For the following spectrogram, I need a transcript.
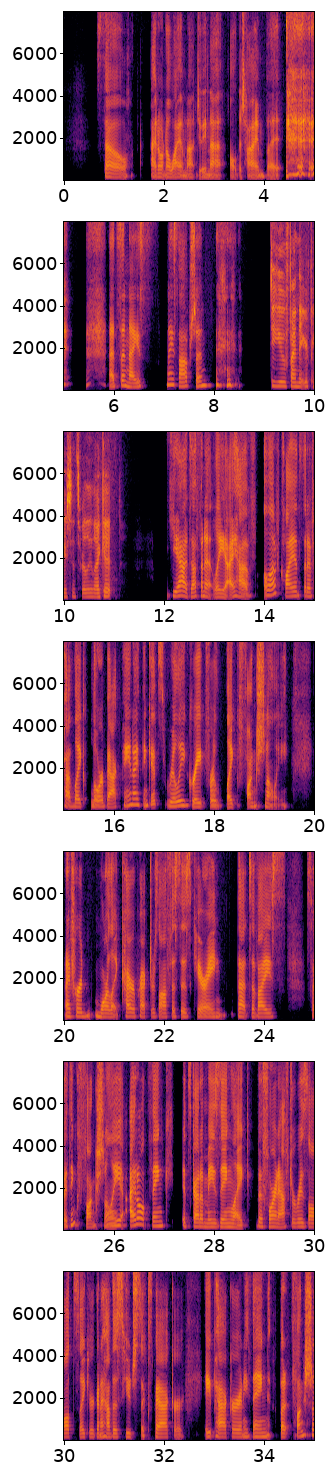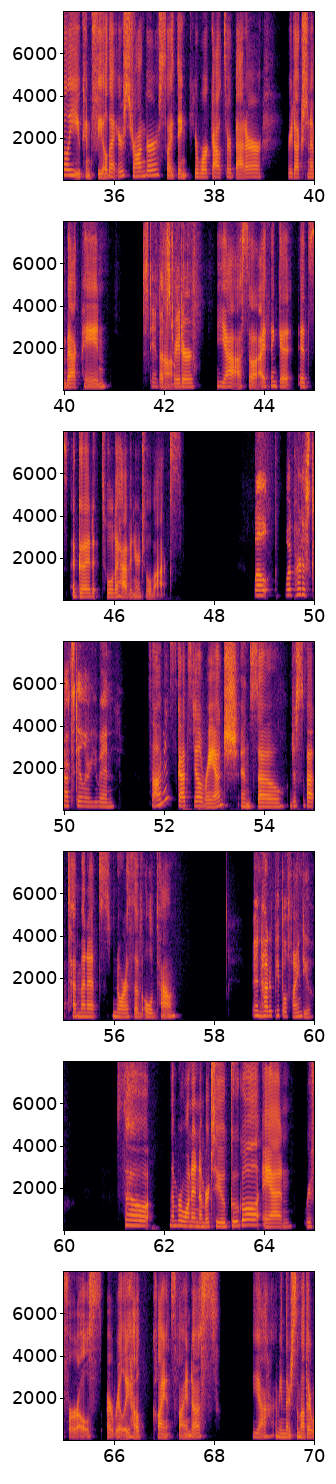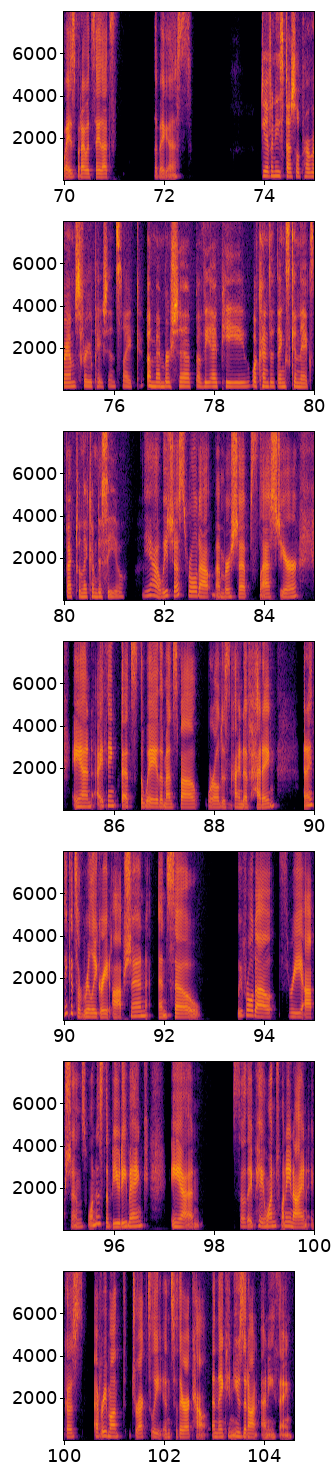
So I don't know why I'm not doing that all the time, but that's a nice, nice option. Do you find that your patients really like it? Yeah, definitely. I have a lot of clients that have had like lower back pain. I think it's really great for like functionally. And I've heard more like chiropractors' offices carrying that device. So I think functionally, I don't think it's got amazing like before and after results. Like you're going to have this huge six pack or eight pack or anything, but functionally, you can feel that you're stronger. So I think your workouts are better, reduction in back pain, stand up um, straighter. Yeah. So I think it it's a good tool to have in your toolbox. Well, what part of Scottsdale are you in? So I'm in Scottsdale Ranch, and so just about 10 minutes north of Old Town. And how do people find you? So, number one and number two, Google and referrals are really how clients find us. Yeah, I mean, there's some other ways, but I would say that's the biggest. Do you have any special programs for your patients, like a membership, a VIP? What kinds of things can they expect when they come to see you? Yeah, we just rolled out memberships last year. And I think that's the way the med spa world is kind of heading. And I think it's a really great option. And so we've rolled out three options. One is the beauty bank. And so they pay 129. It goes every month directly into their account and they can use it on anything.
